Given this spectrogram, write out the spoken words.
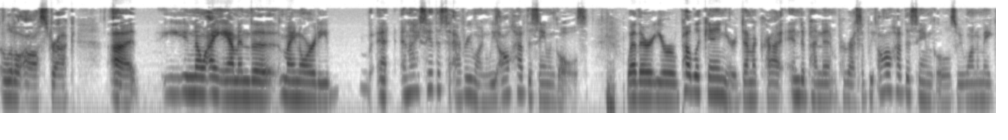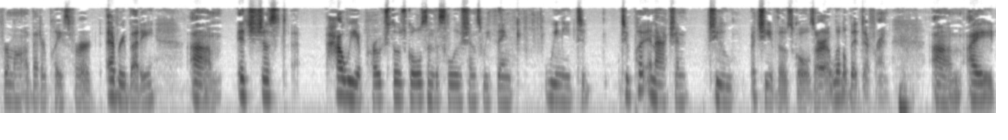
a little awestruck. Uh, you know, I am in the minority, and, I say this to everyone. We all have the same goals. Whether you're a Republican, you're a Democrat, independent, progressive, we all have the same goals. We want to make Vermont a better place for everybody. Um, it's just how we approach those goals and the solutions we think we need to to put in action to achieve those goals are a little bit different. Um, I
